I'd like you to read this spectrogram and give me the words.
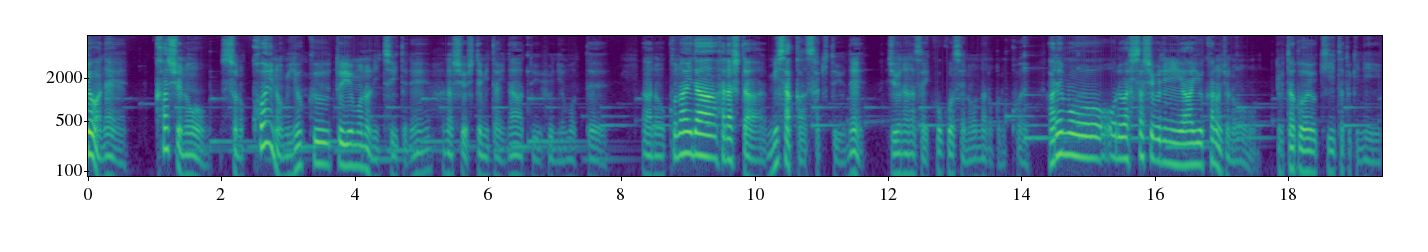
今日はね、歌手のその声の魅力というものについてね、話をしてみたいなというふうに思って、あの、この間話した美坂咲というね、17歳高校生の女の子の声。あれも、俺は久しぶりにああいう彼女の歌声を聞いた時に、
